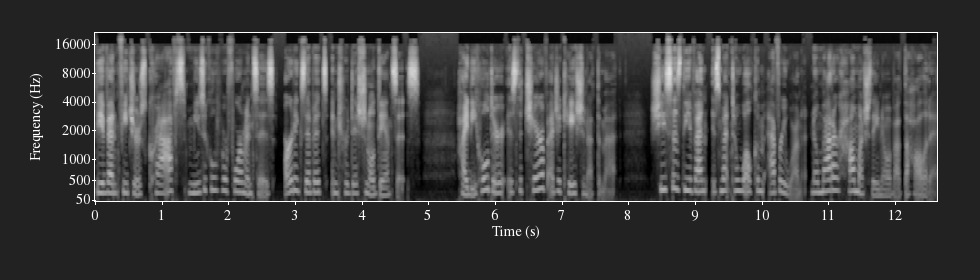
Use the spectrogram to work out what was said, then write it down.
The event features crafts, musical performances, art exhibits, and traditional dances. Heidi Holder is the chair of education at the Met. She says the event is meant to welcome everyone, no matter how much they know about the holiday.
